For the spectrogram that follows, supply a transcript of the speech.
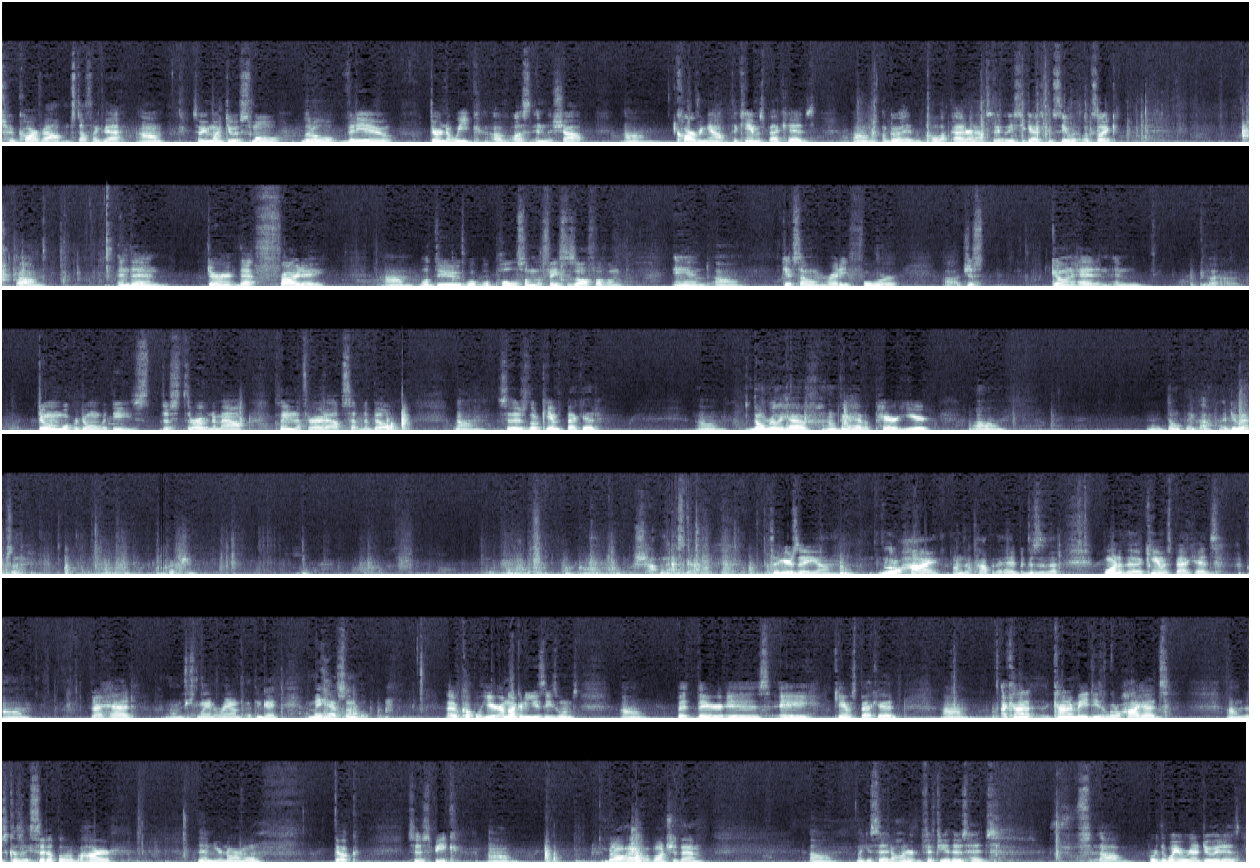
to carve out and stuff like that. Um, so we might do a small little video during the week of us in the shop um, carving out the canvas back heads. Um, I'll go ahead and pull that pattern out so at least you guys can see what it looks like. Um, and then during that Friday, um, we'll do we'll, we'll, pull some of the faces off of them and um, get some of them ready for uh, just going ahead and, and uh, doing what we're doing with these, just throwing them out, cleaning the throat out, setting the bill. Um, so there's a little canvas back head. Um, don't really have, I don't think I have a pair here. Um, I don't think, oh, I do actually. Correction. Shop mascot. So here's a um, little high on the top of the head, but this is a one of the canvas back heads um, that I had. I'm just laying around. I think I, I may have some. I have a couple here. I'm not going to use these ones, um, but there is a canvas back head. Um, I kind of kind of made these a little high heads um, just because they sit up a little bit higher than your normal duck, so to speak. Um, but I'll have a bunch of them. Um, like I said, 150 of those heads. Um, the way we're going to do it is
